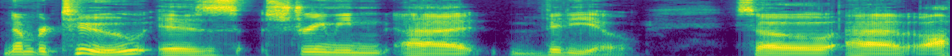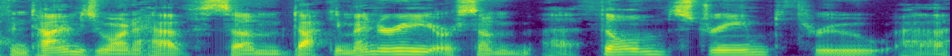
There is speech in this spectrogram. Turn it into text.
Number two is streaming uh, video. So uh, oftentimes you want to have some documentary or some uh, film streamed through uh,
